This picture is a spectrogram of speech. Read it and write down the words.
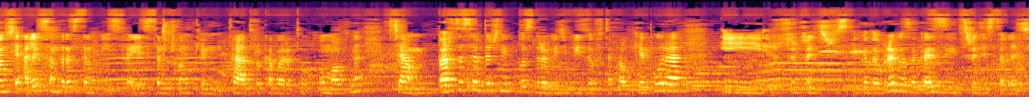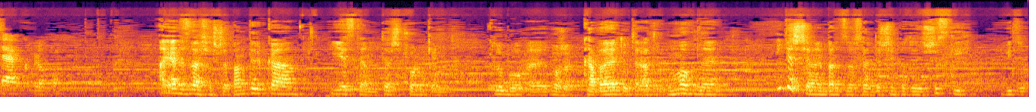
Nazywam się Aleksandra Stępińska, jestem członkiem Teatru Kabaretu Umowny. Chciałam bardzo serdecznie pozdrowić widzów TV Kiepura i życzyć wszystkiego dobrego z okazji 30-lecia klubu. A ja nazywam się Szczepan Dyrka i jestem też członkiem klubu, e, może kabaretu Teatr Umowny i też chciałem bardzo serdecznie pozdrowić wszystkich widzów.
